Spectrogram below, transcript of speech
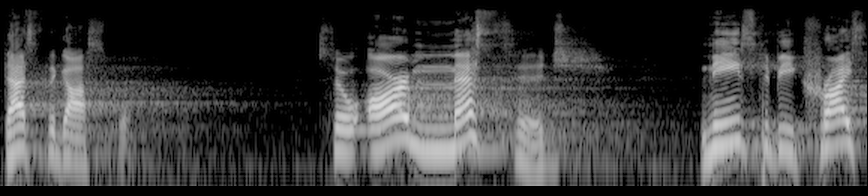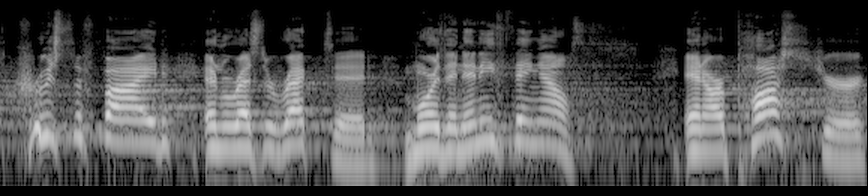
That's the gospel. So, our message needs to be Christ crucified and resurrected more than anything else. And our posture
